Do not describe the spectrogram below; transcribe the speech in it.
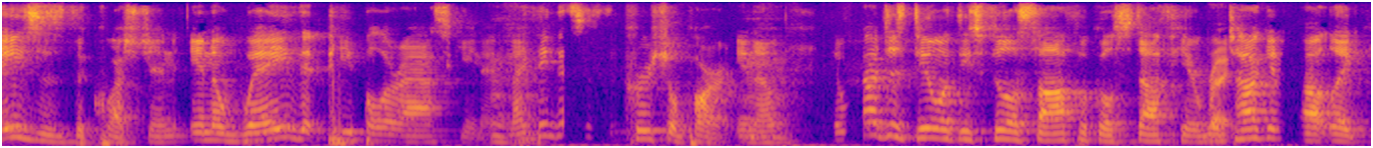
raises the question in a way that people are asking it and i mm-hmm. think this is the crucial part you know we're not just dealing with these philosophical stuff here we're right. talking about like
